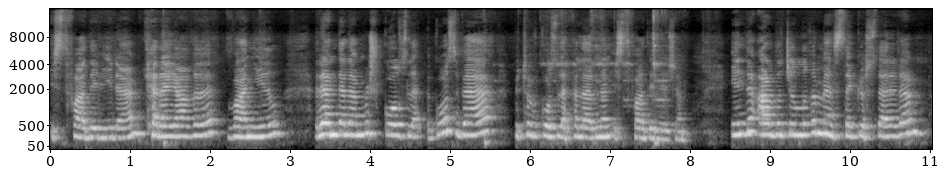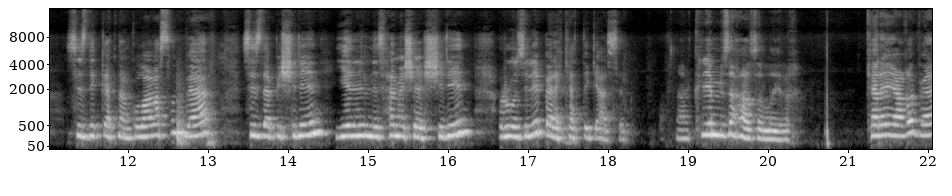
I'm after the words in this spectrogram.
istifadə edirəm. Kərə yağı, vanil, rəndələnmiş qoz, qoz və bütöv qoz ləpələrindən istifadə edəcəm. İndi ardıcıllığı mən sizə göstərirəm. Siz diqqətlə qulaq asın və siz də bişirin. Yeniniz həmişə şirin, ruzili, bərəkətli gəlsin. Kremimizi hazırlayırıq. Kərə yağı və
